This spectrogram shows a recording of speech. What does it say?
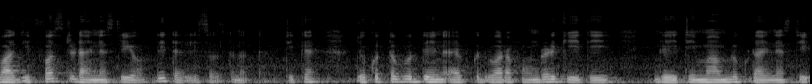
was the first dynasty of the Delhi sultanate ठीक है? जो कुतुबुद्दीन ऐबक द्वारा फाउंडेड की थी, गई थी मामलुक डायनेस्टी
